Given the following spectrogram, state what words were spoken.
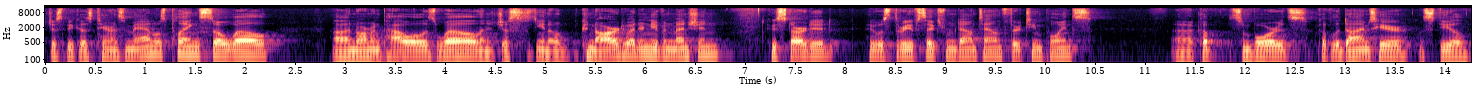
just because Terrence Mann was playing so well uh, Norman Powell as well, and just, you know, Kennard, who I didn't even mention, who started, who was three of six from downtown, 13 points, uh, a couple, some boards, a couple of dimes here, a steal.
